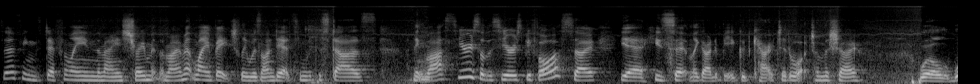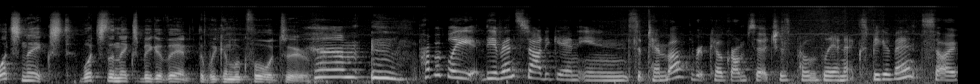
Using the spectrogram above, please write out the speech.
Surfing's definitely in the mainstream at the moment. Layne Beachley was on Dancing with the Stars, I think last series or the series before, so yeah, he's certainly going to be a good character to watch on the show. Well, what's next? What's the next big event that we can look forward to? Um, probably the events start again in September. The Rip Curl Grom Search is probably our next big event. So,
